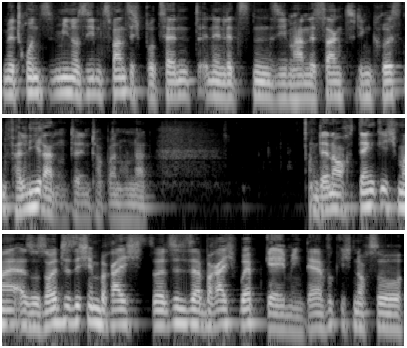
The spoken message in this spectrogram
mit rund minus 27 Prozent in den letzten sieben Handelstagen zu den größten Verlierern unter den Top 100. Dennoch denke ich mal, also sollte sich im Bereich, sollte dieser Bereich Webgaming, der wirklich noch so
